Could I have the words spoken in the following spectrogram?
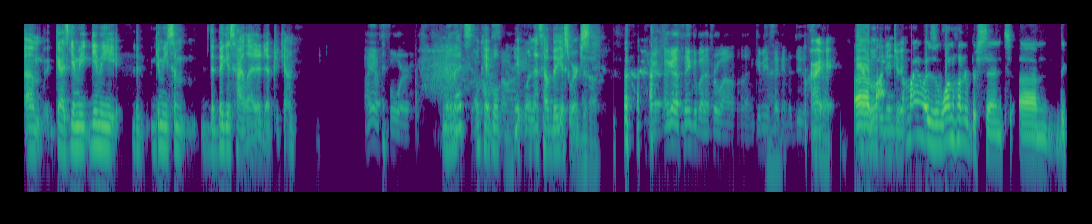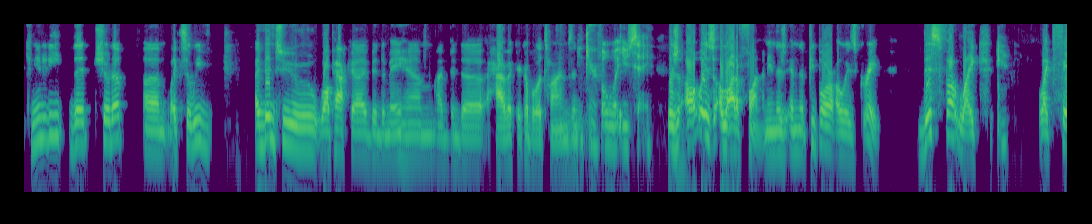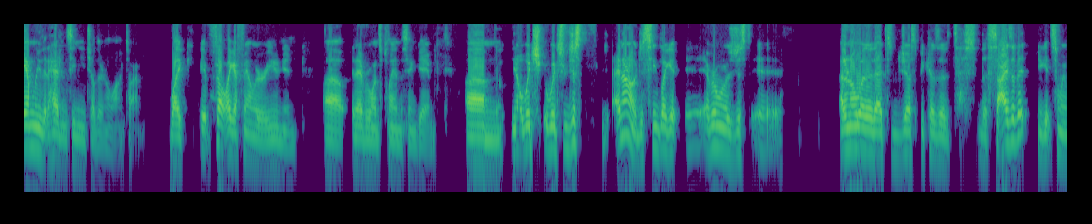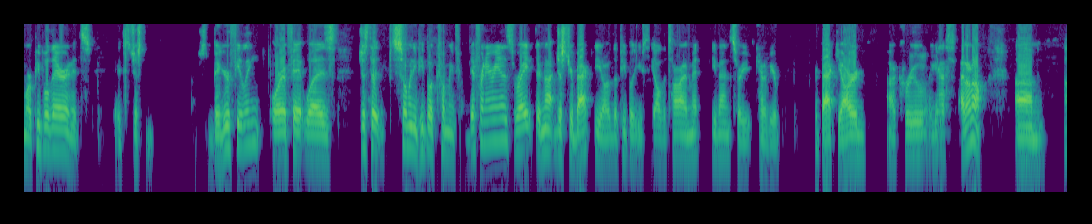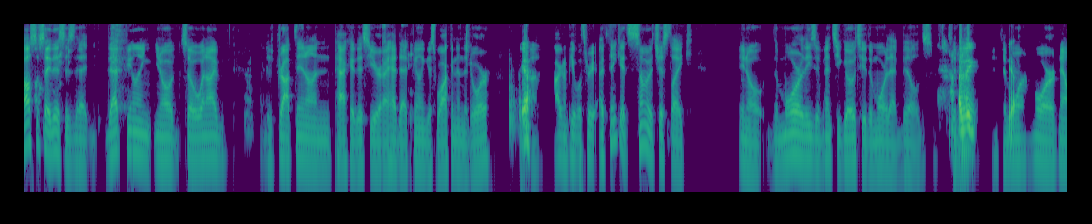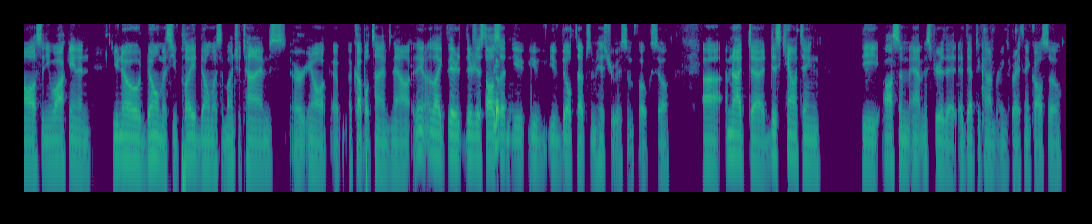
Um, guys, give me give me the give me some the biggest highlight of Adepticon. I have four. No, that's okay. We'll pick one. That's how biggest works. Duh. All right, I gotta think about it for a while. Then give me a second to do this. All right, Uh, Eric, we'll mi- into it. mine was 100% um, the community that showed up. Um, like, so we've, I've been to Waupaca, I've been to Mayhem, I've been to Havoc a couple of times, Be and careful what you say. there's always a lot of fun. I mean, there's, and the people are always great. This felt like, like family that hadn't seen each other in a long time. Like, it felt like a family reunion, uh, and everyone's playing the same game. Um, you know, which, which just, I don't know, it just seemed like it, everyone was just, uh, I don't know whether that's just because of the size of it. You get so many more people there, and it's it's just, just bigger feeling, or if it was just that so many people coming from different areas. Right? They're not just your back, you know, the people you see all the time at events, or you, kind of your your backyard uh, crew. I guess I don't know. Um, I'll also say this is that that feeling, you know, so when I just dropped in on PACA this year, I had that feeling just walking in the door. Yeah. uh, talking to people through. I think it's some of it's just like, you know, the more of these events you go to, the more that builds. So I think into yeah. more and more. Now all of a sudden you walk in and you know Domus, you've played Domus a bunch of times, or you know a, a couple times now. You know, like they're they're just all of a sudden you you've you've built up some history with some folks. So uh, I'm not uh, discounting the awesome atmosphere that Adepticon brings, but I think also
